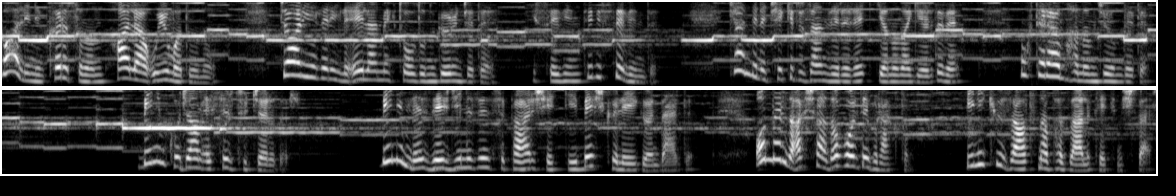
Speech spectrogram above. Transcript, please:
Valinin karısının hala uyumadığını, cariyeleriyle eğlenmekte olduğunu görünce de bir sevindi bir sevindi. Kendine çeki düzen vererek yanına girdi ve ''Muhterem hanımcığım'' dedi. Kocam esir tüccarıdır. Benimle zevcinizin sipariş ettiği beş köleyi gönderdi. Onları da aşağıda holde bıraktım. 1200 altına pazarlık etmişler.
